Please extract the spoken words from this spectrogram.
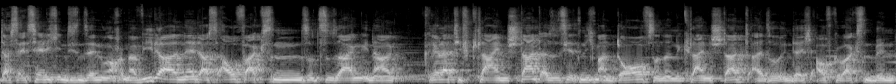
das erzähle ich in diesen Sendungen auch immer wieder, ne, das Aufwachsen sozusagen in einer relativ kleinen Stadt, also es ist jetzt nicht mal ein Dorf, sondern eine kleine Stadt, also in der ich aufgewachsen bin,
